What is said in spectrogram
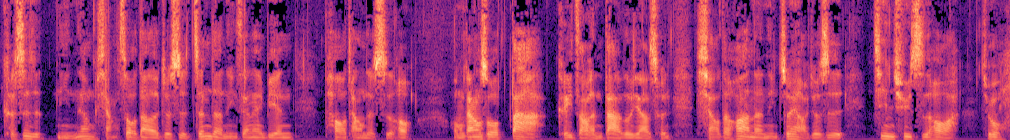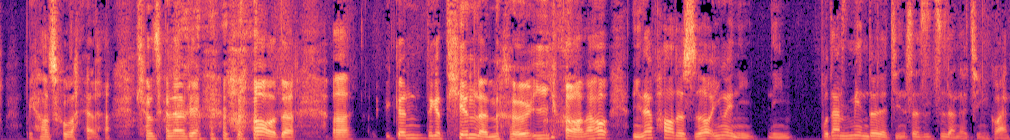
可是你那样享受到的就是真的，你在那边泡汤的时候，我们刚刚说大可以找很大的度假村，小的话呢，你最好就是进去之后啊。就不要出来了，就在那边好好的，呃，跟这个天人合一哈。然后你在泡的时候，因为你你不但面对的景色是自然的景观，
